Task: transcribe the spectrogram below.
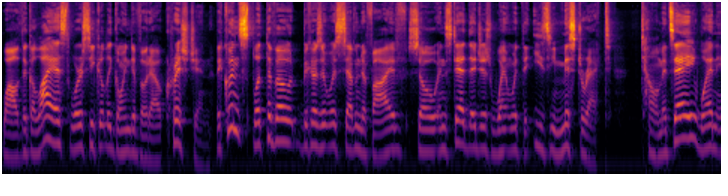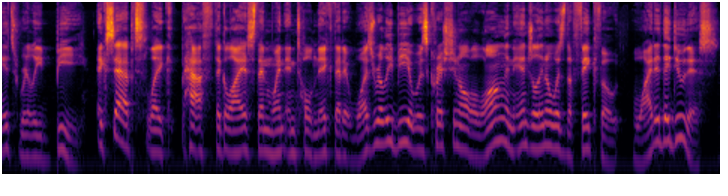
while the Goliaths were secretly going to vote out Christian. They couldn't split the vote because it was 7 to 5, so instead they just went with the easy misdirect. Tell them it's A when it's really B. Except, like, half the Goliaths then went and told Nick that it was really B, it was Christian all along, and Angelina was the fake vote. Why did they do this?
